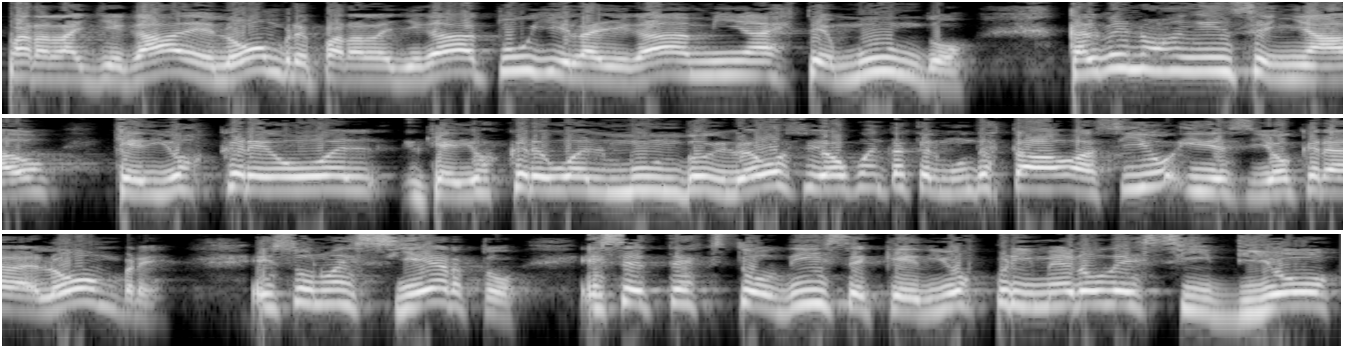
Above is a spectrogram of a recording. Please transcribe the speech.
para la llegada del hombre, para la llegada tuya y la llegada mía a este mundo. Tal vez nos han enseñado que Dios creó el, que Dios creó el mundo y luego se dio cuenta que el mundo estaba vacío y decidió crear al hombre. Eso no es cierto. Ese texto dice que Dios primero decidió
